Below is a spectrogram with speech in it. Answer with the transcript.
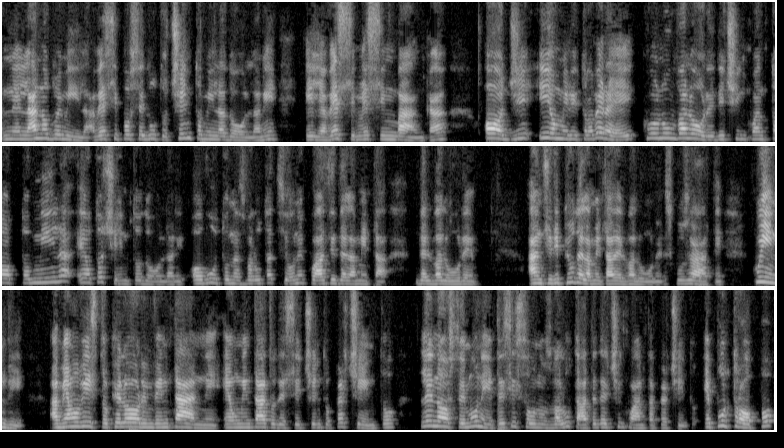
nell'anno 2000 avessi posseduto 100.000 dollari e li avessi messi in banca, oggi io mi ritroverei con un valore di 58.800 dollari. Ho avuto una svalutazione quasi della metà del valore, anzi di più della metà del valore, scusate. Quindi abbiamo visto che l'oro in 20 anni è aumentato del 600%, le nostre monete si sono svalutate del 50% e purtroppo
